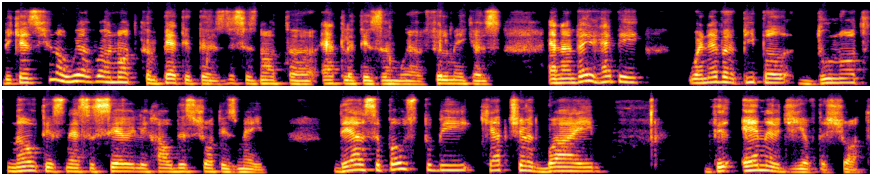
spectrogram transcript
because, you know, we are, we are not competitors. This is not uh, athleticism, we are filmmakers. And I'm very happy whenever people do not notice necessarily how this shot is made. They are supposed to be captured by the energy of the shot.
